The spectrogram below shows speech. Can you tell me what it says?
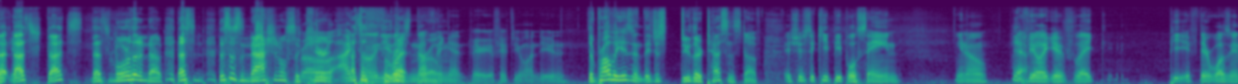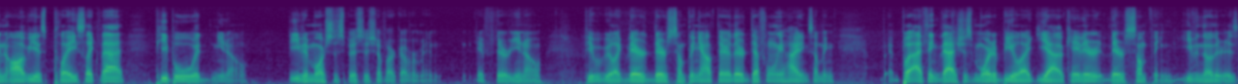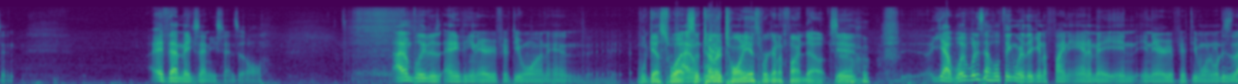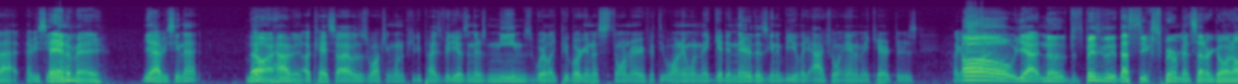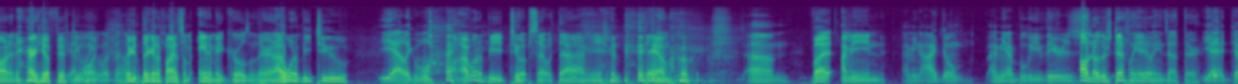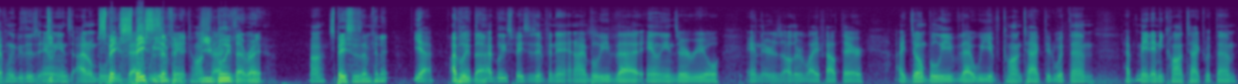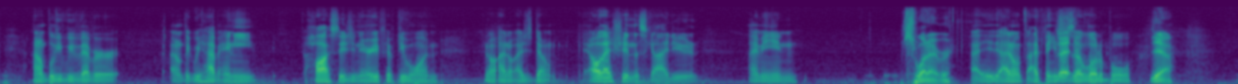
That that's that's that's more than enough. That's this is national security. Bro, I'm that's telling a you, threat, there's bro. nothing at Area 51, dude. There probably isn't. They just do their tests and stuff. It's just to keep people sane. You know. Yeah. I feel like if like, if there wasn't an obvious place like that, people would you know, be even more suspicious of our government. If they're you know, people would be like, there there's something out there. They're definitely hiding something. But I think that's just more to be like, yeah, okay, there there's something, even though there isn't. If that makes any sense at all. I don't believe there's anything in Area 51, and well, guess what? September twentieth, we're gonna find out. Dude, so. yeah, what what is that whole thing where they're gonna find anime in in Area 51? What is that? Have you seen that? anime? Yeah, have you seen that? No, Like- I haven't. Okay, so I was watching one of PewDiePie's videos, and there's memes where like people are gonna storm Area 51, and when they get in there, there's gonna be like actual anime characters. Like alive. oh yeah, no. It's basically, that's the experiments that are going on in Area Yeah, like, what the hell? they're, they're gonna find some anime girls in there, and I wouldn't be too. yeah, like what? I wouldn't be too upset with that. I mean, damn. um, but I mean, I mean, I don't. I mean, I believe there's. oh no, there's definitely aliens out there. Yeah, It- I definitely believe there's aliens. I don't Spa- believe that space is infinite. You believe that, right? Huh? Space is infinite. Yeah. I believe that. I believe space is infinite, and I believe that aliens are real, and there's other life out there. I don't believe that we have contacted with them, have made any contact with them. I don't believe we've ever. I don't think we have any hostage in Area 51. No, I don't. I just don't. All that shit in the sky, dude. I mean, Just whatever. I I don't. I think it's just a load of bull. Yeah.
